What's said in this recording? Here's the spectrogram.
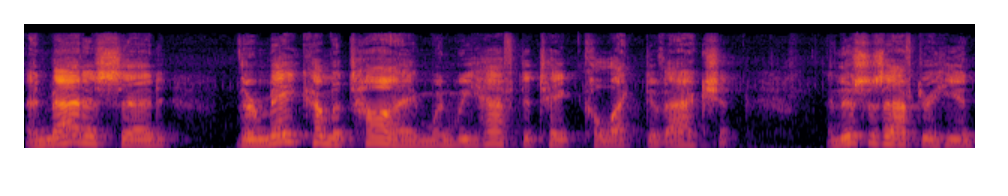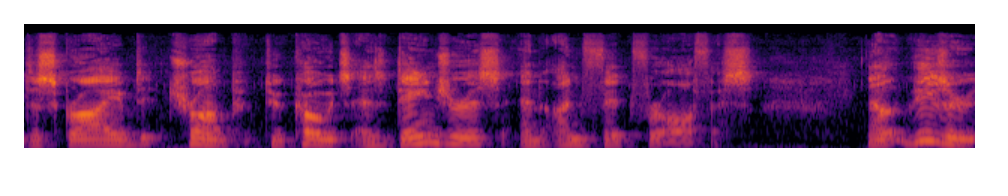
And Mattis said, There may come a time when we have to take collective action. And this was after he had described Trump to Coats as dangerous and unfit for office. Now, these are,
